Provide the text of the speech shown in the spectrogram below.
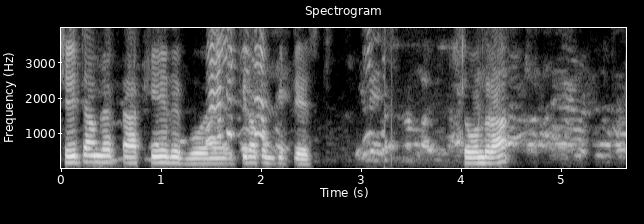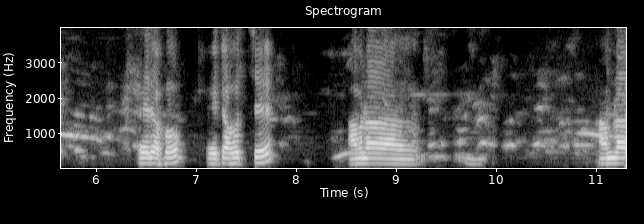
সেইটা আমরা একটা খেয়ে দেখব মানে কীরকম কি টেস্ট তো বন্ধুরা, এই দেখো, এটা হচ্ছে আমরা আমরা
